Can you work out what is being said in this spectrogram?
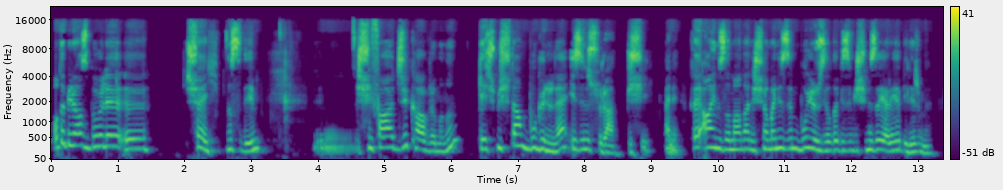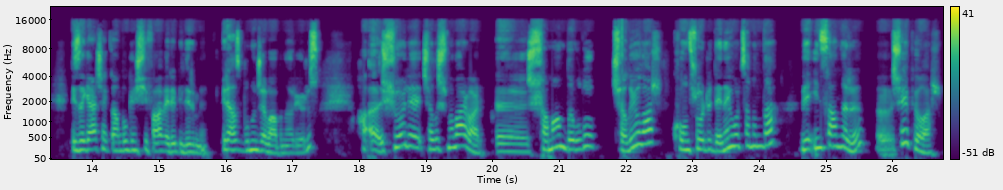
O da biraz böyle e, şey nasıl diyeyim şifacı kavramının geçmişten bugününe izini süren bir şey. Hani ve aynı zamanda hani şamanizm bu yüzyılda bizim işimize yarayabilir mi? Bize gerçekten bugün şifa verebilir mi? Biraz bunun cevabını arıyoruz. E, şöyle çalışmalar var. E, şaman davulu çalıyorlar kontrollü deney ortamında ve insanları e, şey yapıyorlar.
